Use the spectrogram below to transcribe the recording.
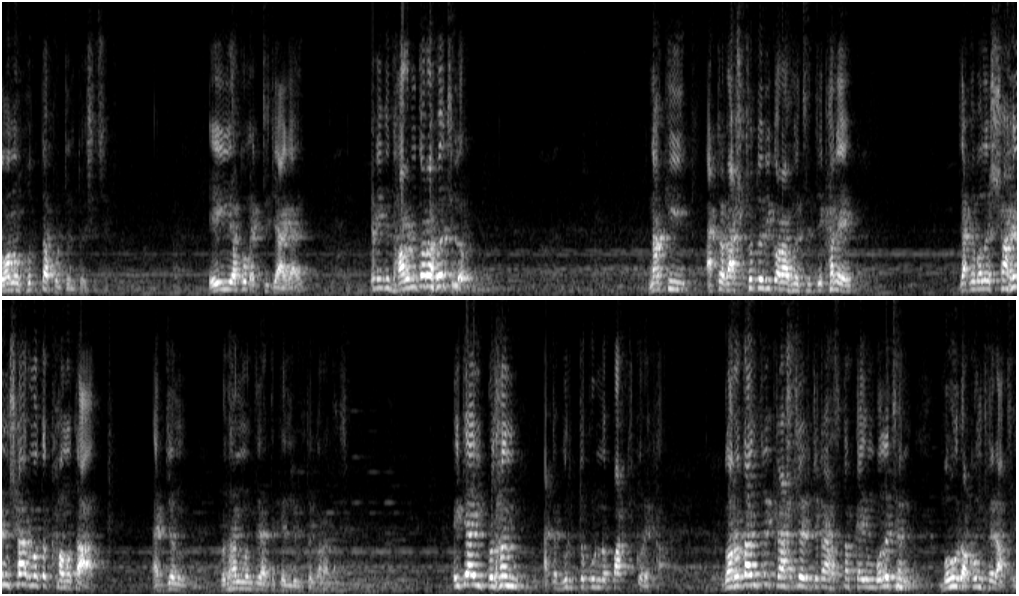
গণহত্যা পর্যন্ত এসেছে। এই রকম একটি জায়গায় এটাকে কি ধারণ করা হয়েছিল? নাকি একটা রাষ্ট্র তৈরি করা হয়েছে যেখানে যাকে বলে শাহেনশার মতো ক্ষমতা একজন প্রধানমন্ত্রীর হাতে কেন্দ্রীভূত করা হয়েছে? এইটাই প্রধান একটা গুরুত্বপূর্ণ পার্থক্য রেখা গণতান্ত্রিক রাষ্ট্রের যেটা হাসনাত কাইম বলেছেন, বহু রকম ফের আছে।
